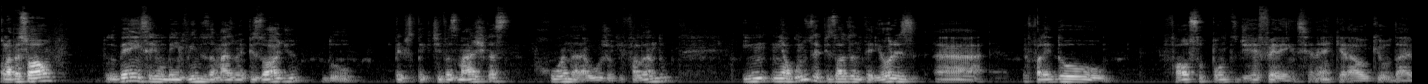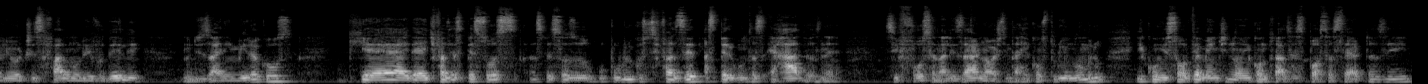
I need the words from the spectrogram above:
Olá pessoal, tudo bem? Sejam bem-vindos a mais um episódio do Perspectivas Mágicas. Juan Araújo aqui falando. Em, em alguns episódios anteriores, uh, eu falei do falso ponto de referência, né? que era algo que o David Ortiz fala no livro dele, no Design Miracles, que é a ideia de fazer as pessoas, as pessoas, o público se fazer as perguntas erradas, né? Se fosse analisar, de tentar reconstruir o número, e com isso, obviamente, não encontrar as respostas certas e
